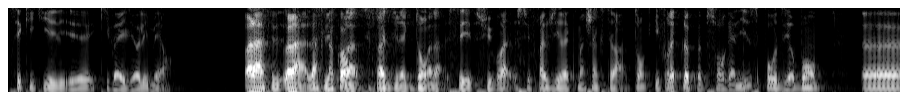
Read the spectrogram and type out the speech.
C'est qui qui, euh, qui va élire les maires? Voilà, c'est, voilà, là, c'est voilà, suffrage direct. Donc, voilà. c'est suffrage, suffrage direct, machin, etc. Donc, il faudrait que le peuple s'organise pour dire bon, euh,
